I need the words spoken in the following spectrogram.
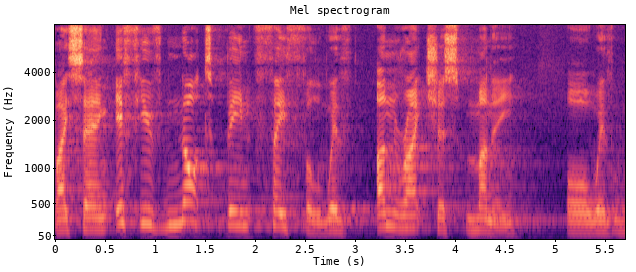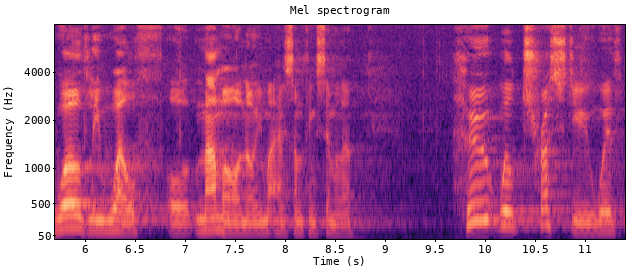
by saying, If you've not been faithful with unrighteous money, or with worldly wealth or mammon, or you might have something similar, who will trust you with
